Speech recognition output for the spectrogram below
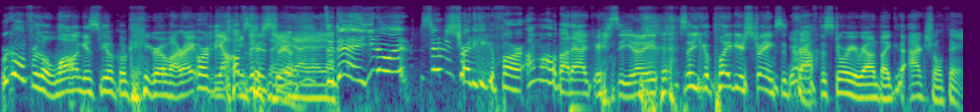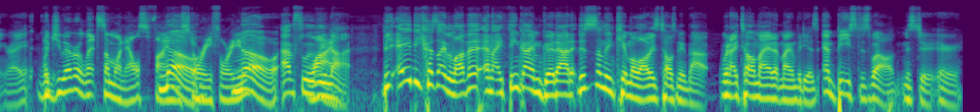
We're going for the longest field goal kicking robot, right? Or if the opposite is true. Yeah, yeah, yeah. Today, you know what? Instead of just trying to kick it far, I'm all about accuracy. You know what I mean? so you can play to your strengths and craft the story around like the actual thing, right? Would you ever let someone else find the story for you? No, absolutely Why? not. A because I love it and I think I'm good at it. This is something Kimmel always tells me about when I tell him I edit my own videos, and Beast as well, Mister. Er,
